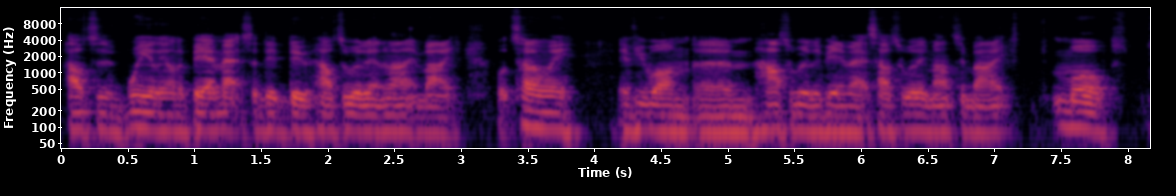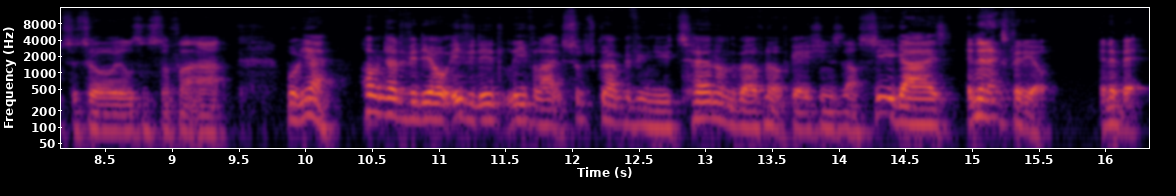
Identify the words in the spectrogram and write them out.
how to wheelie on a BMX. I did do how to wheelie on a mountain bike. But tell me if you want um, how to wheelie BMX, how to wheelie mountain bike, more tutorials and stuff like that. But yeah, hope you enjoyed the video. If you did, leave a like, subscribe if you're new, turn on the bell for notifications, and I'll see you guys in the next video in a bit.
